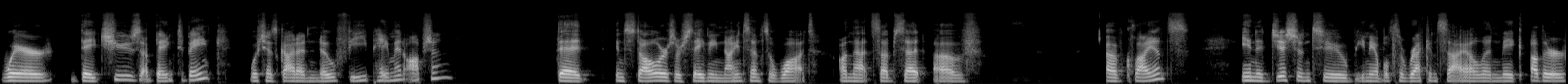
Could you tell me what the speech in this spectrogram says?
where they choose a bank to bank, which has got a no fee payment option, that installers are saving nine cents a watt on that subset of, of clients, in addition to being able to reconcile and make other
